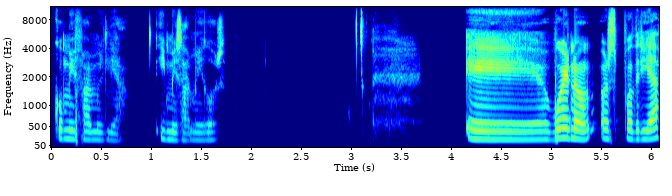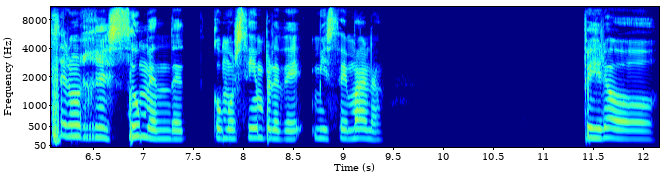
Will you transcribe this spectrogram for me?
con mi familia y mis amigos. Eh, bueno, os podría hacer un resumen de como siempre, de mi semana. Pero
